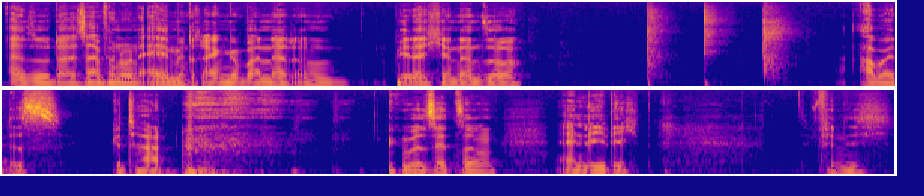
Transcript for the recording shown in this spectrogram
Also da ist einfach nur ein L mit reingewandert und Peterchen dann so Arbeit ist getan. Übersetzung erledigt. Finde ich,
